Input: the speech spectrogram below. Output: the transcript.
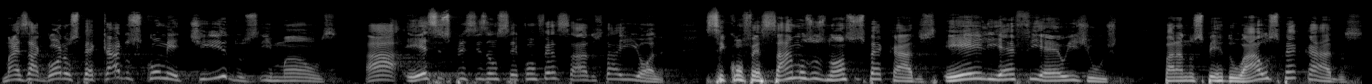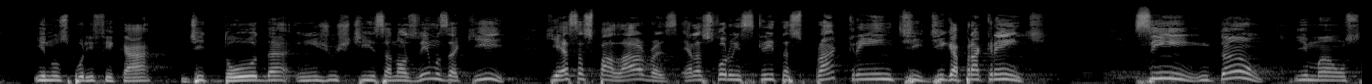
Mas agora os pecados cometidos, irmãos, ah, esses precisam ser confessados. Está aí, olha. Se confessarmos os nossos pecados, Ele é fiel e justo para nos perdoar os pecados e nos purificar de toda injustiça. Nós vemos aqui que essas palavras, elas foram escritas para crente, diga para crente. Sim, então, irmãos,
